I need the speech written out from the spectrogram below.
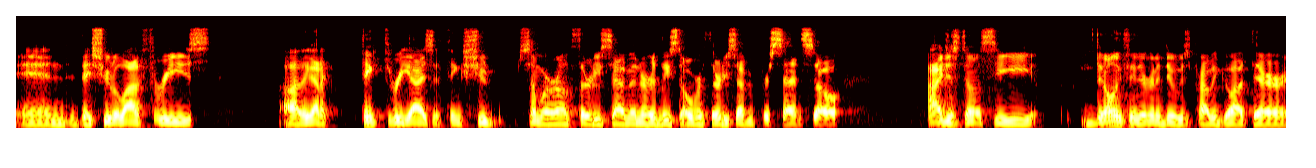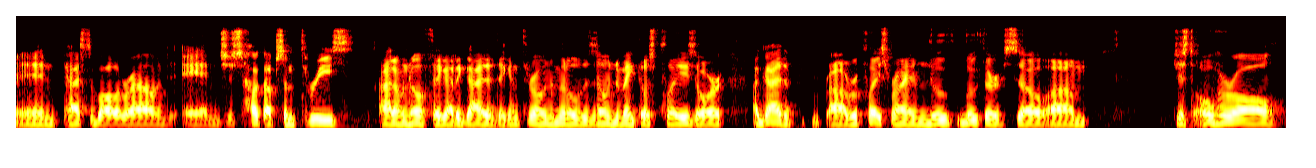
and they shoot a lot of threes. Uh, they got to think three guys that think shoot somewhere around 37 or at least over 37%. So I just don't see the only thing they're going to do is probably go out there and pass the ball around and just hook up some threes. I don't know if they got a guy that they can throw in the middle of the zone to make those plays or a guy that uh, replaced Ryan Luther. So um, just overall,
